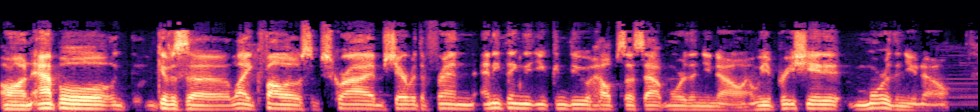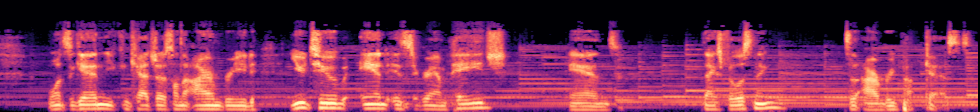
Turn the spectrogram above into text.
on Apple. Give us a like, follow, subscribe, share with a friend. Anything that you can do helps us out more than you know. And we appreciate it more than you know. Once again, you can catch us on the Iron Breed YouTube and Instagram page. And thanks for listening to the Breed podcast.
